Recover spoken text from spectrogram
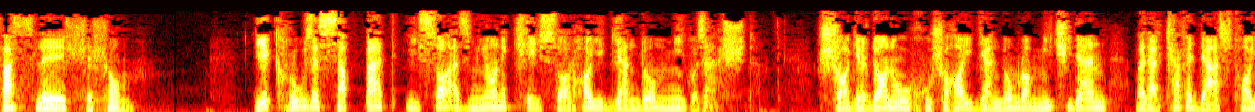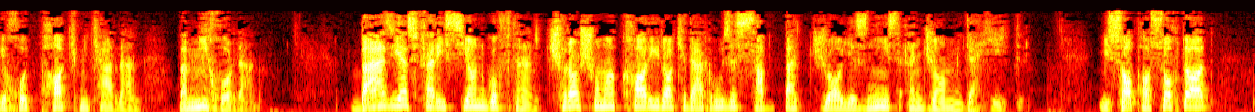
فصل ششم یک روز سبت عیسی از میان کیسارهای گندم میگذشت. شاگردان او خوشه های گندم را میچیدند و در کف دستهای خود پاک می‌کردند و میخوردند. بعضی از فریسیان گفتند چرا شما کاری را که در روز سبت جایز نیست انجام می دهید؟ عیسی پاسخ داد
